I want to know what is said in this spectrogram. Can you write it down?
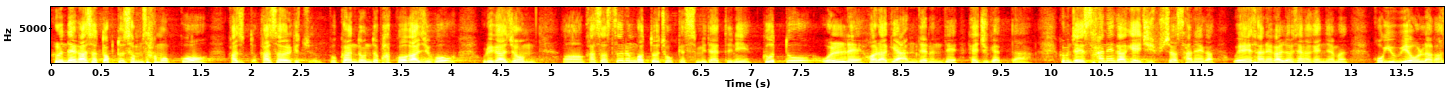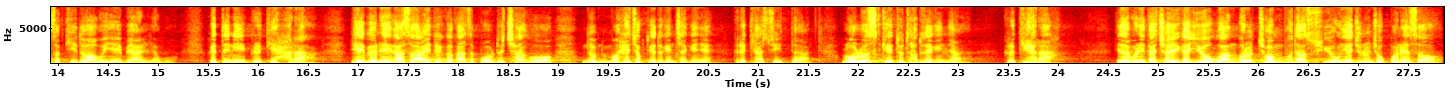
그런데 가서 떡도 참 사 먹고 가서 가서 이렇게 좀 북한 돈도 바꿔 가지고 우리가 좀 어, 가서 쓰는 것도 좋겠습니다 했더니 그것도 원래 허락이 안 되는데 해주겠다. 그럼 저희 산에 가게 해주십시오. 산에 가 왜 산에 가려고 생각했냐면 거기 위에 올라가서 기도하고 예배하려고. 그랬더니 그렇게 하라. 해변에 가서 아이들과 가서 볼도 차고 너뭐 해적대도 괜찮겠냐? 그렇게 할 수 있다. 롤러스케이트 타도 되겠냐? 그렇게 해라. 그러다 보니까 저희가 요구한 것을 전부 다 수용해 주는 조건에서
